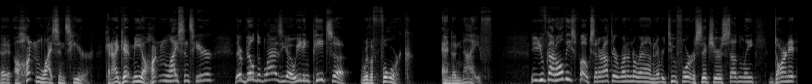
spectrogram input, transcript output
a, a hunting license here. Can I get me a hunting license here? They're Bill de Blasio eating pizza with a fork and a knife. You've got all these folks that are out there running around, and every two, four, or six years, suddenly, darn it,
